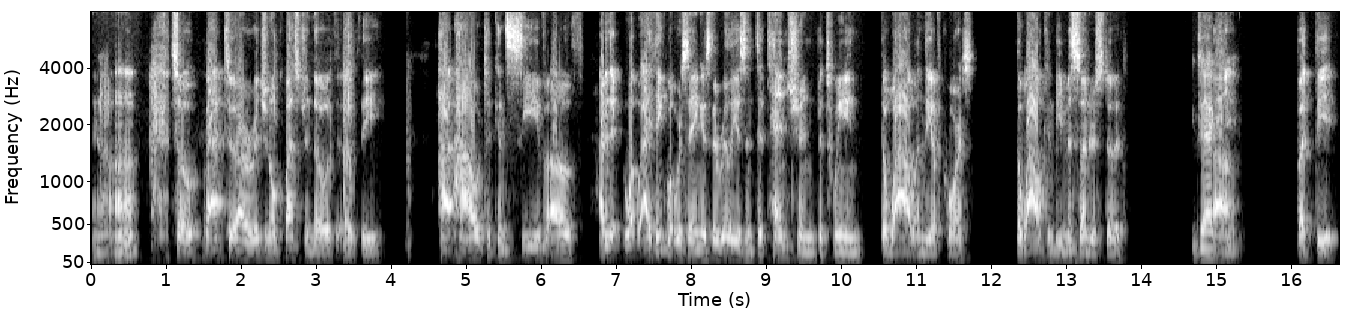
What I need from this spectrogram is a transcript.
yeah. So back to our original question, though, of the, of the how, how, to conceive of. I mean, what, I think what we're saying is there really isn't a tension between the wow and the of course. The wow can be misunderstood. Exactly. Um, but the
